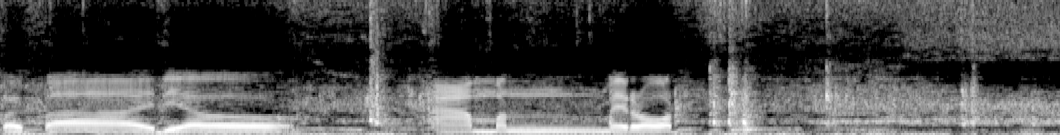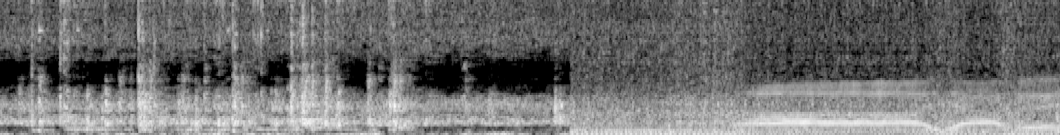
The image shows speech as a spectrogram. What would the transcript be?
ค่อยๆไป เดี๋ยวอามมันไม่รอด อ่ายากเฮ้ย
